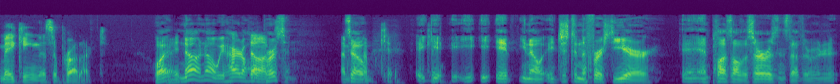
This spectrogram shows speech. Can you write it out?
making this a product. What? Right? No, no, we hired a whole no, person. I'm, so, I'm kidding. It, it, it, you know, just in the first year, and plus all the servers and stuff that we're going to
